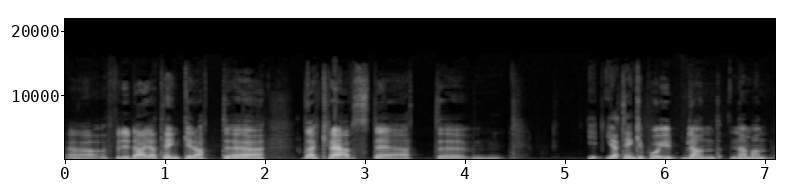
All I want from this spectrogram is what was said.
Eh, för det är där jag tänker att eh, där krävs det att eh, jag tänker på ibland när man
